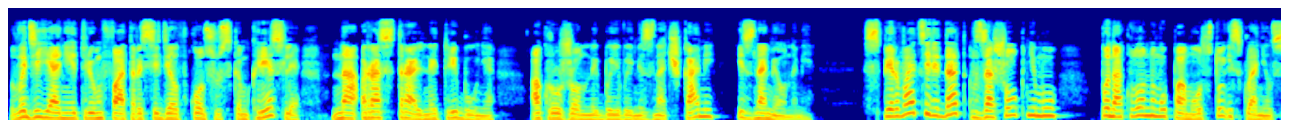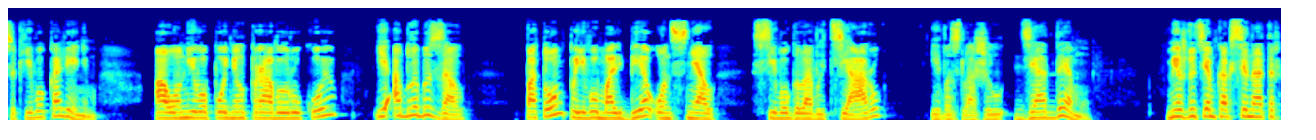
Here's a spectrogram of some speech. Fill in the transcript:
в одеянии триумфатора сидел в консульском кресле на растральной трибуне, окруженный боевыми значками и знаменами. Сперва Тередат взошел к нему по наклонному помосту и склонился к его коленям, а он его поднял правой рукою и облобызал. Потом, по его мольбе, он снял с его головы тиару и возложил диадему. Между тем, как сенатор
